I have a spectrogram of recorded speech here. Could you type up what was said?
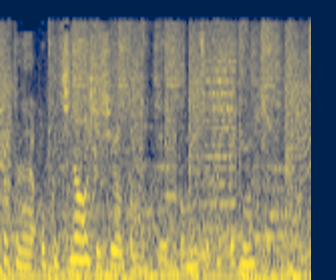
ちょっとねお口直ししようと思ってお水買ってきました。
